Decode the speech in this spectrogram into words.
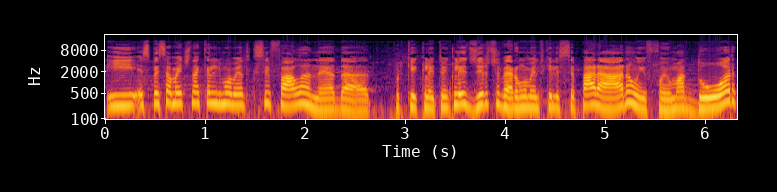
E especialmente naquele momento que se fala, né, da porque Cleiton e Cledir tiveram um momento que eles se separaram e foi uma dor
